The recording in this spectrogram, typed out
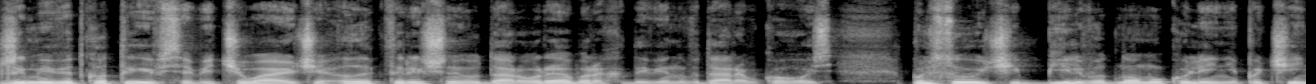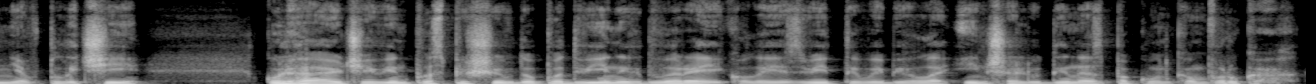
Джиммі відкотився, відчуваючи електричний удар у ребрах, де він вдарив когось, пульсуючи біль в одному коліні, печіння в плечі. Кульгаючи, він поспішив до подвійних дверей, коли звідти вибігла інша людина з пакунком в руках.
